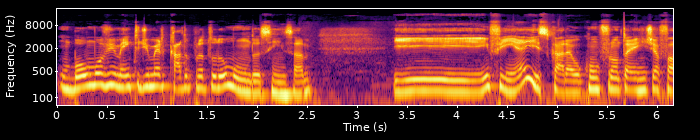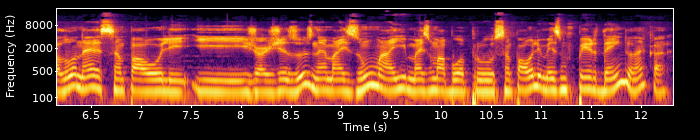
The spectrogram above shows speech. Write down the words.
um bom movimento de mercado para todo mundo, assim, sabe? E, enfim, é isso, cara. O confronto aí a gente já falou, né? Sampaoli e Jorge Jesus, né? Mais uma aí, mais uma boa pro Sampaoli, mesmo perdendo, né, cara?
